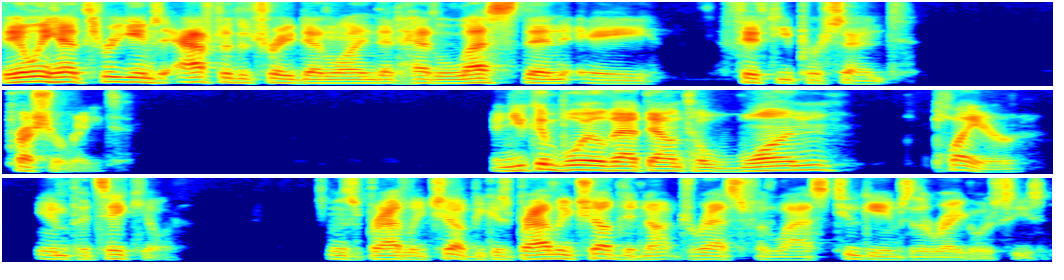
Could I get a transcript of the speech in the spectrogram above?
They only had three games after the trade deadline that had less than a 50% pressure rate. And you can boil that down to one player in particular. It was Bradley Chubb because Bradley Chubb did not dress for the last two games of the regular season.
